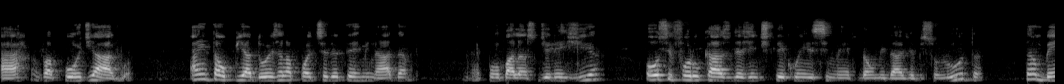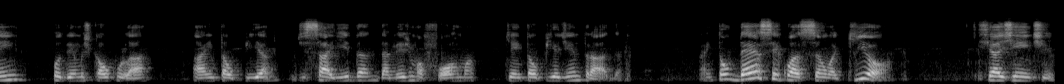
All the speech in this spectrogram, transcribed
ar-vapor de água. A entalpia 2 ela pode ser determinada né, por balanço de energia, ou se for o caso de a gente ter conhecimento da umidade absoluta, também podemos calcular a entalpia de saída da mesma forma que a entalpia de entrada. Então, dessa equação aqui, ó, se a gente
